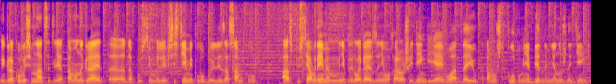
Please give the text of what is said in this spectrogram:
игроку 18 лет, там он играет, э, допустим, или в системе клуба, или за сам клуб. А спустя время мне предлагают за него хорошие деньги, я его отдаю, потому что клуб у меня бедный, мне нужны деньги.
